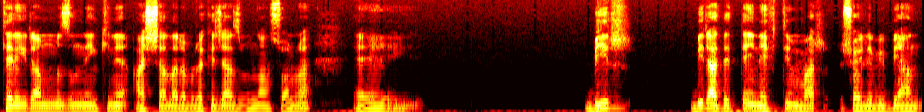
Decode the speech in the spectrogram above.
Telegram'ımızın linkini aşağılara bırakacağız bundan sonra. E, bir bir adet de NFT'm var. Şöyle bir bir an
